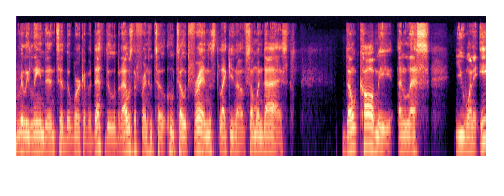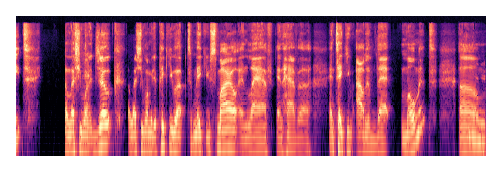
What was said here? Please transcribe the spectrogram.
really leaned into the work of a death doula, but I was the friend who told who told friends like, you know, if someone dies, don't call me unless you want to eat, unless you want to joke, unless you want me to pick you up to make you smile and laugh and have a and take you out of that moment. Um mm.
